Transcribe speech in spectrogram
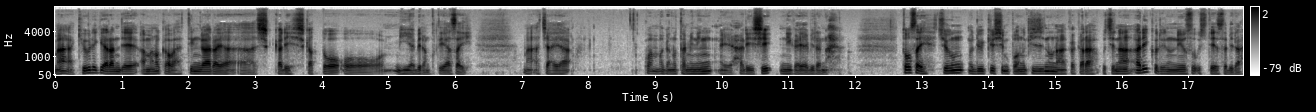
まあ旧暦やらんで天の川ティンガーラやしっかりしかっとみやびらんくて野菜まああちゃやこんまがのために、えー、ハリー氏にがやびらな。東西中琉球新報の記事の中からうちなありくりのニュースうちてさびら。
